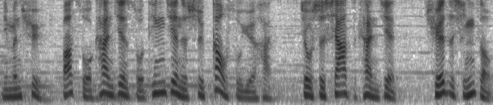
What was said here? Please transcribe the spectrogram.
你们去把所看见、所听见的事告诉约翰，就是瞎子看见，瘸子行走，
